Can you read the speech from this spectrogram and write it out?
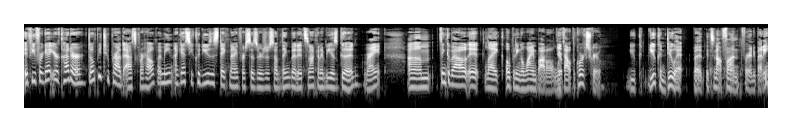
If you forget your cutter, don't be too proud to ask for help. I mean, I guess you could use a steak knife or scissors or something, but it's not going to be as good, right? Um, think about it like opening a wine bottle without the corkscrew. You c- you can do it, but it's not fun for anybody.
